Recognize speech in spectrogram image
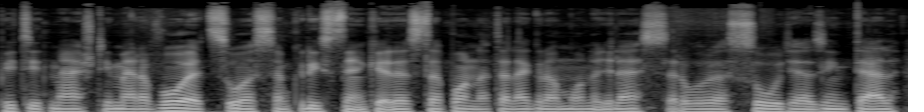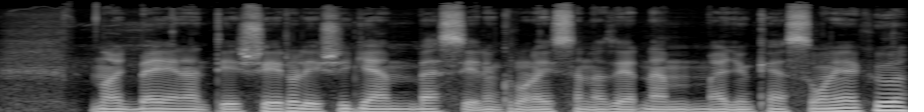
picit más témára. Volt szó, azt hiszem Krisztián kérdezte pont a Telegramon, hogy lesz-e róla szó, hogy az Intel nagy bejelentéséről, és igen, beszélünk róla, hiszen azért nem megyünk el szó nélkül.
